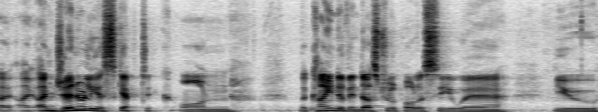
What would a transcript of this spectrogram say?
I, I'm generally a skeptic on the kind of industrial policy where you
